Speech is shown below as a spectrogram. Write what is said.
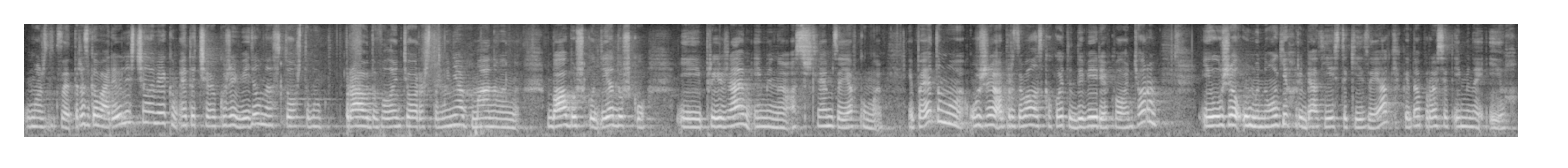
можно сказать, разговаривали с человеком, этот человек уже видел нас, то, что мы правда волонтеры, что мы не обманываем бабушку, дедушку, и приезжаем именно, осуществляем заявку мы. И поэтому уже образовалось какое-то доверие к волонтерам, и уже у многих ребят есть такие заявки, когда просят именно их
